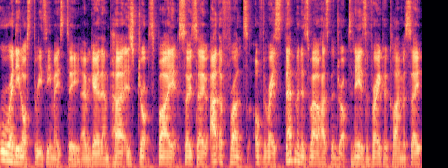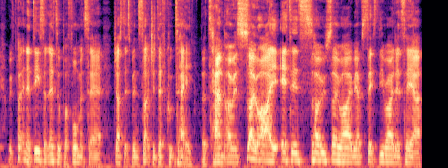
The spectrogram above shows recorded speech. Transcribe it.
already lost three teammates too. There we go then. Per is dropped by Soto at the front of the race. Stedman as well has been dropped and he is a very good climber. So we've put in a decent little performance here. Just it's been such a difficult day. The tempo is so high. It is so, so high. We have 60 riders here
